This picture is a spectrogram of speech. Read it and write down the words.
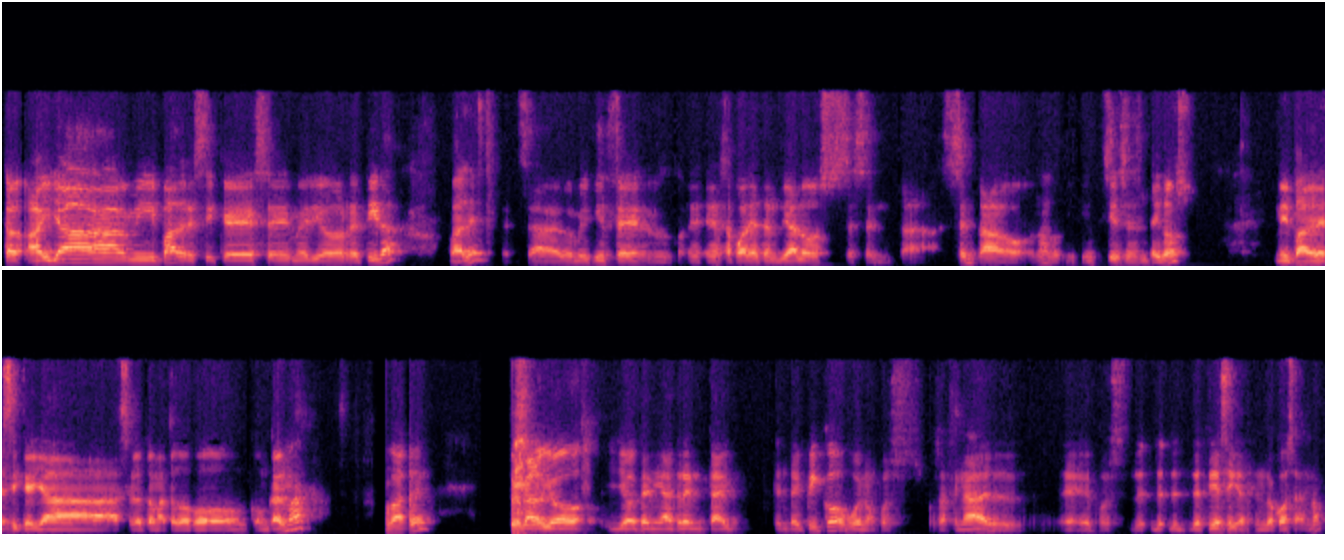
Claro, ahí ya mi padre sí que se medio retira, ¿vale? O sea, 2015, en esa época ya tendría los 60, 60 o no, 2015, sí, 62. Mi padre sí que ya se lo toma todo con, con calma, ¿vale? Pero claro, yo, yo tenía 30 y, 30 y pico, bueno, pues, pues al final eh, pues de, de, decide seguir haciendo cosas, ¿no?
